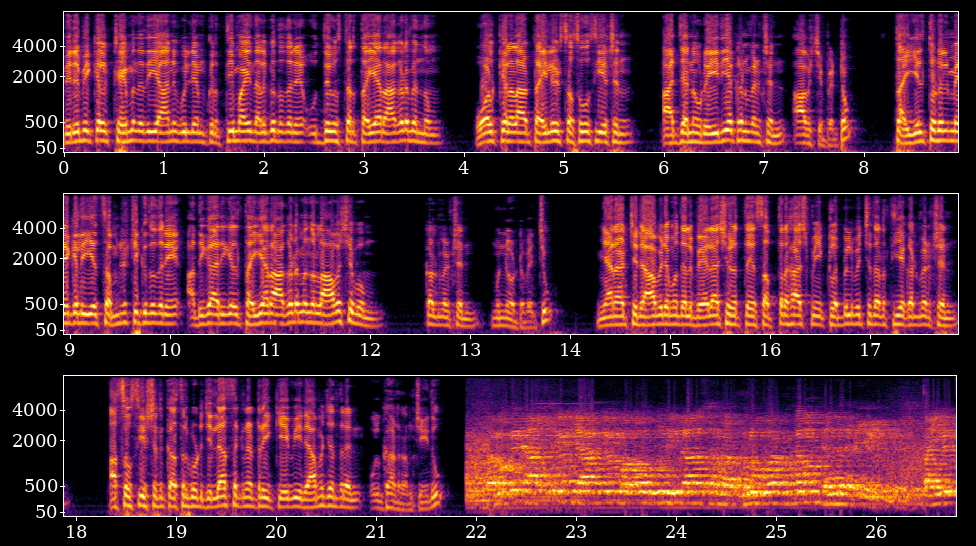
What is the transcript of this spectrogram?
വിരമിക്കൽ ക്ഷേമനിധി ആനുകൂല്യം കൃത്യമായി നൽകുന്നതിന് ഉദ്യോഗസ്ഥർ തയ്യാറാകണമെന്നും all Kerala tailors association Ajanur area convention ആവശ്യപ്പെട്ടു. തയ്യൽ തൊഴിൽ മേഖലയെ സംരക്ഷിക്കുന്നതിന് അധികാരികൾ തയ്യാറാകണമെന്നുള്ള ആവശ്യവും കൺവെൻഷൻ മുന്നോട്ട് വെച്ചു. ഞായറാഴ്ച രാവിലെ മുതൽ വേലാശ്വരത്തെ സപ്തഹാഷ്മി ക്ലബ്ബിൽ വെച്ച് നടത്തിയ കൺവെൻഷൻ അസോസിയേഷൻ കാസർഗോഡ് ജില്ലാ സെക്രട്ടറി കെ വി രാമചന്ദ്രൻ ഉദ്ഘാടനം ചെയ്തു. നമുക്ക് ഒരു തയ്യൽ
